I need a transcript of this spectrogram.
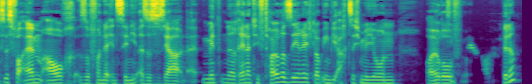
es ist vor allem auch so von der Inszenierung, also es ist ja äh, mit einer relativ teure Serie, ich glaube irgendwie 80 Millionen Euro. Bitte?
